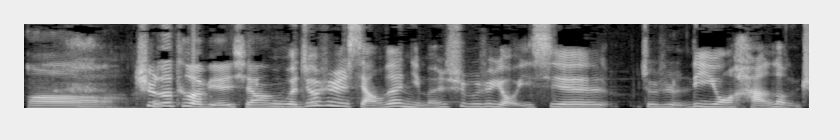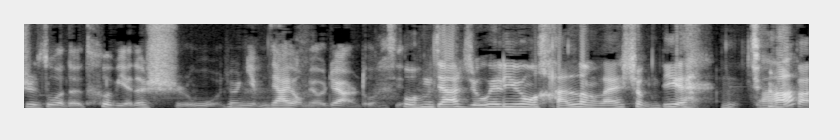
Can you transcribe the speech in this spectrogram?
哦，吃的特别香。我就是想问你们，是不是有一些就是利用寒冷制作的特别的食物？就是你们家有没有这样的东西？我们家只会利用寒冷来省电，就是把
